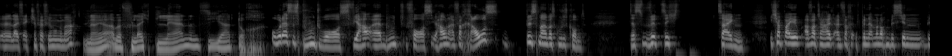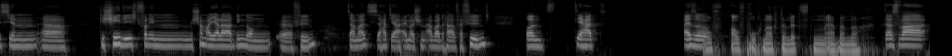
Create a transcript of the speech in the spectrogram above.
äh, Live-Action-Verfilmung gemacht. Naja, aber vielleicht lernen sie ja doch. Oder es ist Brute Wars, wir äh, Brute Force. Wir hauen einfach raus, bis mal was Gutes kommt. Das wird sich zeigen. Ich habe bei Avatar halt einfach, ich bin da immer noch ein bisschen, bisschen äh, geschädigt von dem Shamayala Ding Dong äh, damals. Er hat ja einmal schon Avatar verfilmt und der hat also Auf, Aufbruch nach der letzten Airbender. das war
